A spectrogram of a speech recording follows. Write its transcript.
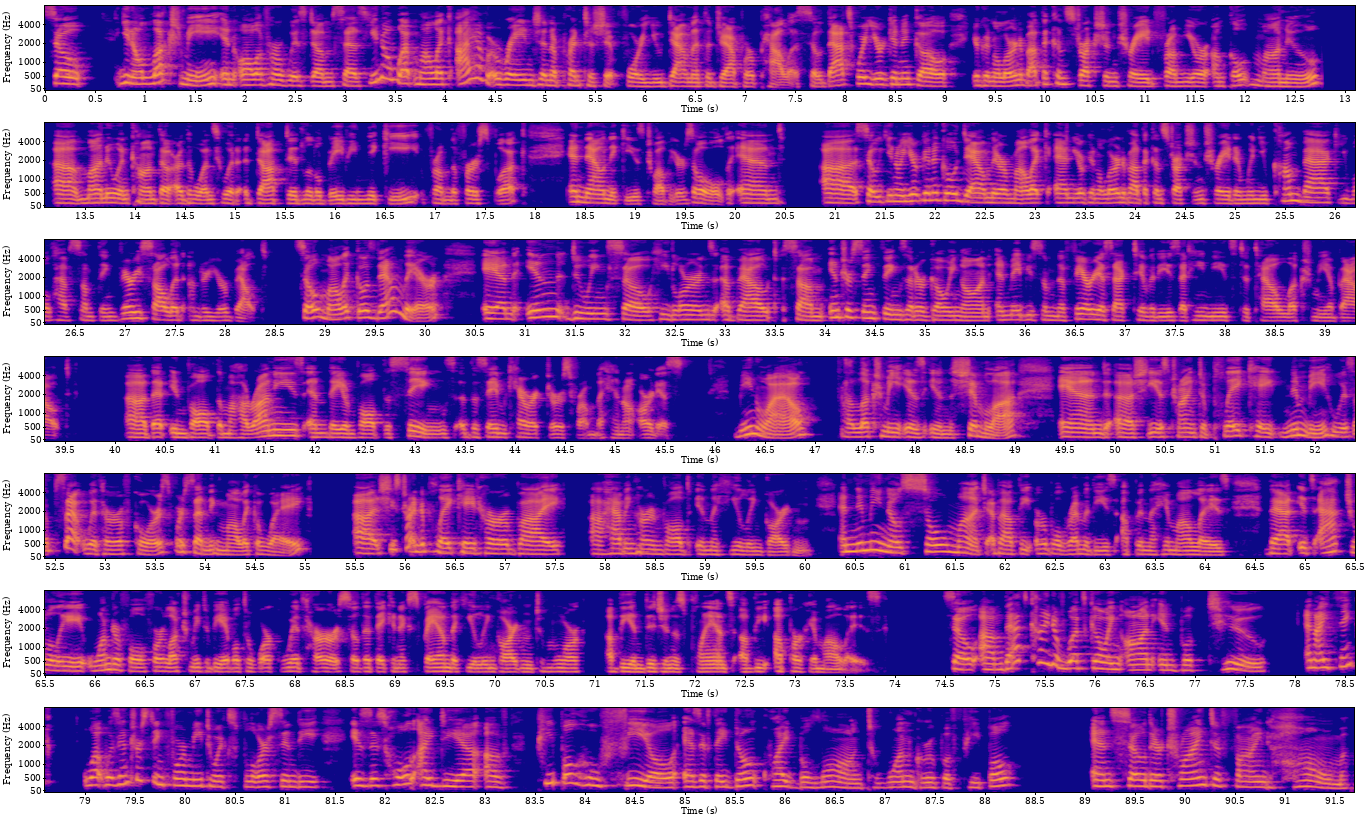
So, you know, Lakshmi, in all of her wisdom, says, You know what, Malik, I have arranged an apprenticeship for you down at the Jaipur Palace. So that's where you're going to go. You're going to learn about the construction trade from your uncle Manu uh, Manu and Kanta are the ones who had adopted little baby Nikki from the first book. And now Nikki is 12 years old. And uh, so, you know, you're going to go down there, Malik, and you're going to learn about the construction trade. And when you come back, you will have something very solid under your belt. So Malik goes down there, and in doing so, he learns about some interesting things that are going on and maybe some nefarious activities that he needs to tell Lakshmi about uh, that involved the Maharanis and they involved the Singhs, the same characters from the henna artist. Meanwhile, uh, Lakshmi is in Shimla and uh, she is trying to placate Nimmi, who is upset with her, of course, for sending Malik away. Uh, she's trying to placate her by uh, having her involved in the healing garden. And Nimmi knows so much about the herbal remedies up in the Himalayas that it's actually wonderful for Lakshmi to be able to work with her so that they can expand the healing garden to more of the indigenous plants of the upper Himalayas. So um, that's kind of what's going on in book two. And I think what was interesting for me to explore, Cindy, is this whole idea of people who feel as if they don't quite belong to one group of people. And so they're trying to find home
